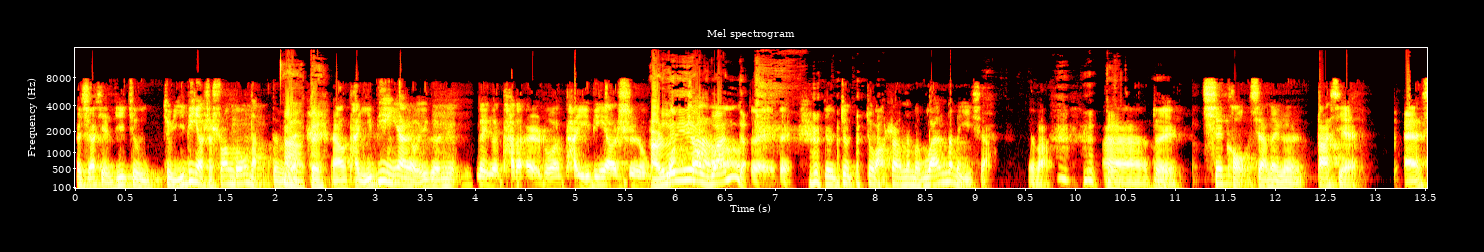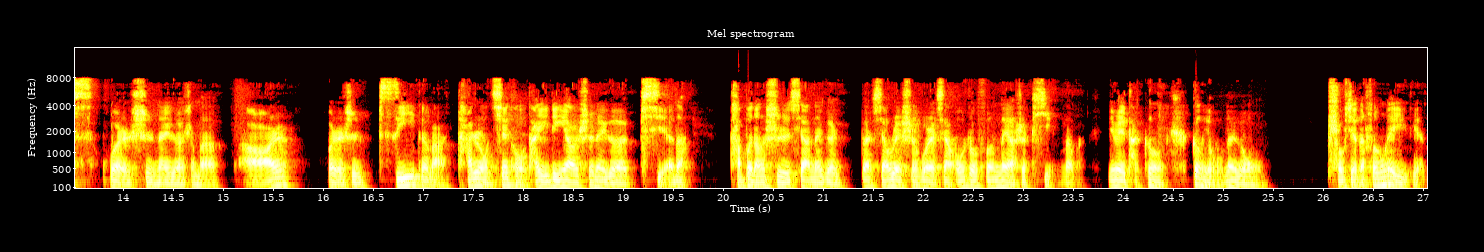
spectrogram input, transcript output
那小写鸡就就一定要是双弓的，对不对？对。然后它一定要有一个那那个它的耳朵，它一定要是耳朵一定要弯的，对对，就就就往上那么弯那么一下，对吧？呃，对，切口像那个大写。S 或者是那个什么 R，或者是 C 对吧？它这种切口它一定要是那个斜的，它不能是像那个像瑞士或者像欧洲风那样是平的嘛，因为它更更有那种手写的风味一点。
